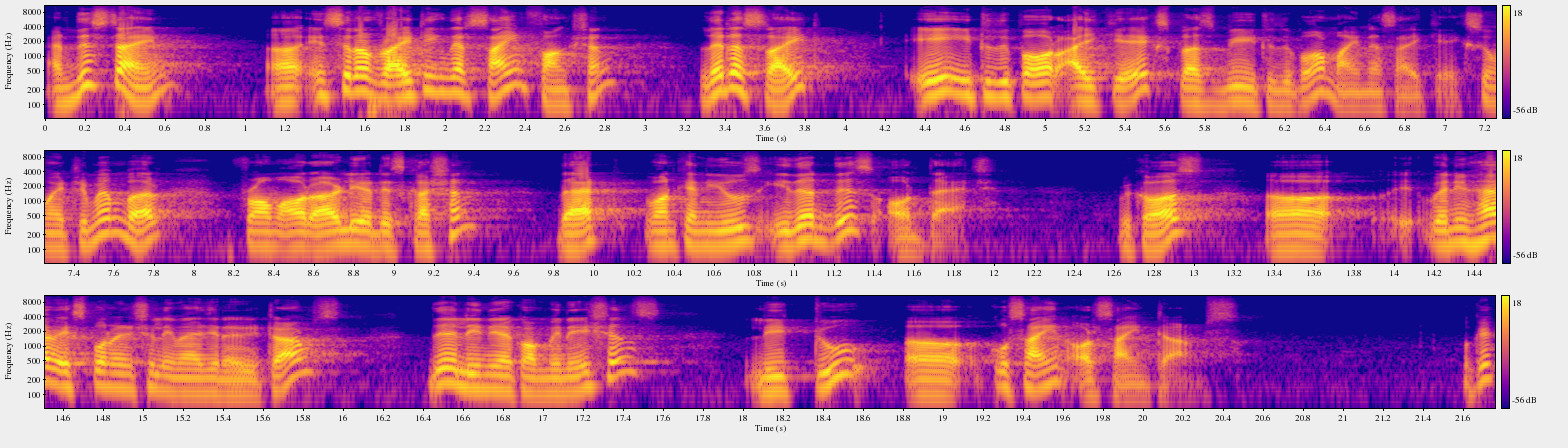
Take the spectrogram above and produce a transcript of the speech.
and this time uh, instead of writing that sine function let us write a e to the power ikx plus b e to the power minus ikx. You might remember from our earlier discussion that one can use either this or that because uh, when you have exponential imaginary terms their linear combinations lead to uh, cosine or sine terms. Okay.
